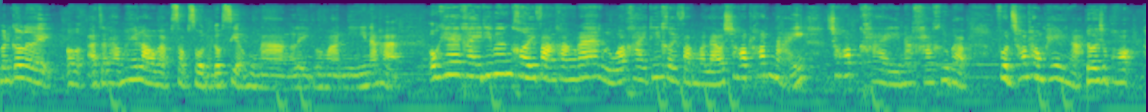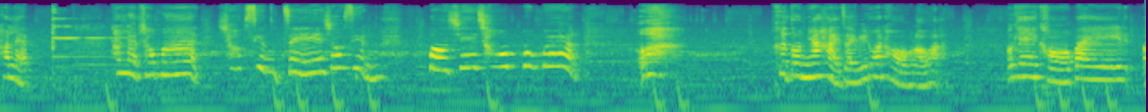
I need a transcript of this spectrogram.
มันก็เลยเอออาจจะทำให้เราแบบสับสนกับเสียงของนางอะไรประมาณนี้นะคะ โอเค ใครที่เพิ่งเคยฟังครั้งแรกหรือว่าใครที่เคยฟังมาแล้วชอบท่อนไหนชอบใครนะคะ คือแบบฝนชอบทั้งเพลงอะโดยเฉพาะท่อนแรป ท่านแลบชอบมาก ชอบเสียงเจ ชอบเสียงปอร์เช่ชอบมากๆเออคือตอนนี้หายใจไม่ทั่วท้องแล้วอะโอเค ขอไปอ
